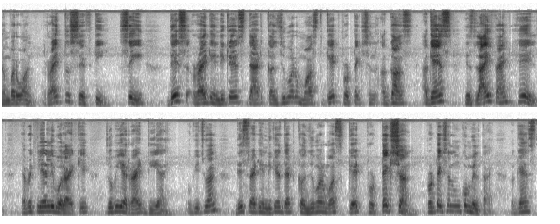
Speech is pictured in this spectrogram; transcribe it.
number one right to safety see This right indicates that consumer must get protection against against his life and health. यहाँ पे क्लियरली बोला है कि जो भी ये राइट दिया है which one this right indicate that consumer must get protection protection उनको मिलता है against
